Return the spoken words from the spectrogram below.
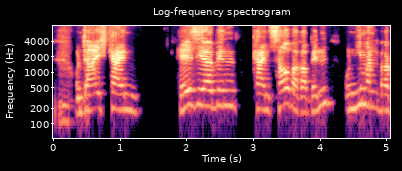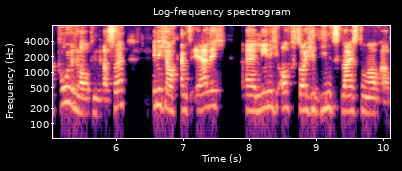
Mhm. Und da ich kein Hellseher bin, kein Zauberer bin und niemand über Kohle laufen lasse, bin ich auch ganz ehrlich, äh, lehne ich oft solche Dienstleistungen auch ab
